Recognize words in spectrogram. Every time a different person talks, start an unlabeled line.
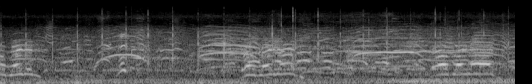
go, Brayden! Go, Brayden! Go, Brayden!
